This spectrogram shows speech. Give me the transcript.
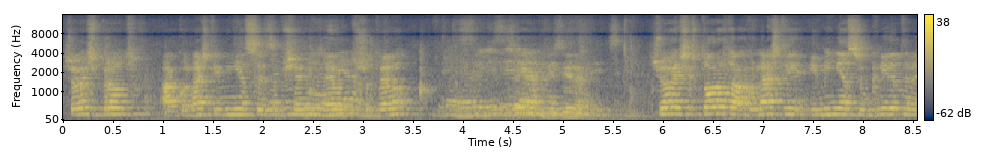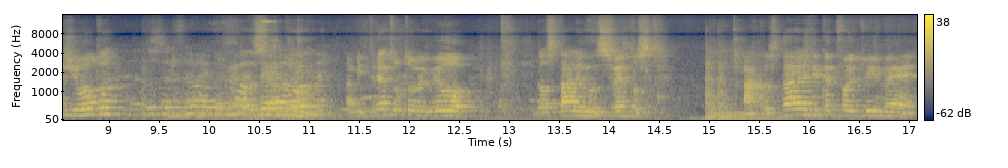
Що беше првото? Ако нашите имения се запишени на небото, што треба? Реализираме. Що беше второто? Ако нашите имения се у книгата на живота, да се радуваме. Ами третото би било да останем от светост. Ако знаеш дека твоето име е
